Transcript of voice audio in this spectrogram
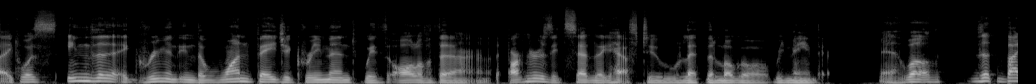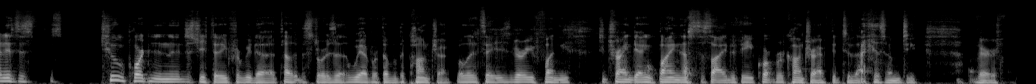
It was in the agreement, in the one page agreement with all of the, partners, it said they have to let the logo remain there. Yeah. Well, the, is is too important in the industry today for me to tell you the stories that we have with them with the contract. But let's say it's very funny to try and get Binance to sign a corporate contract into that SMG. Very funny.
